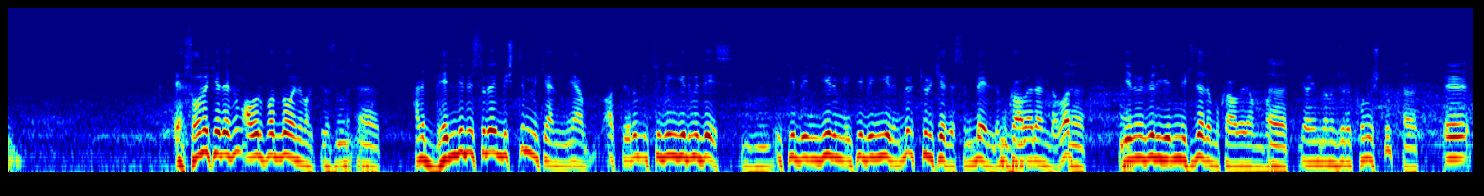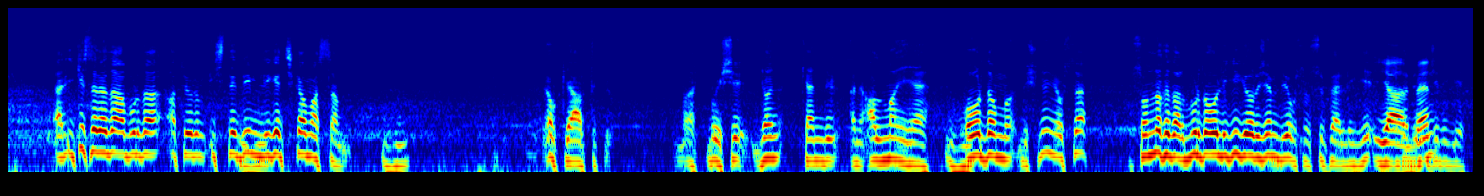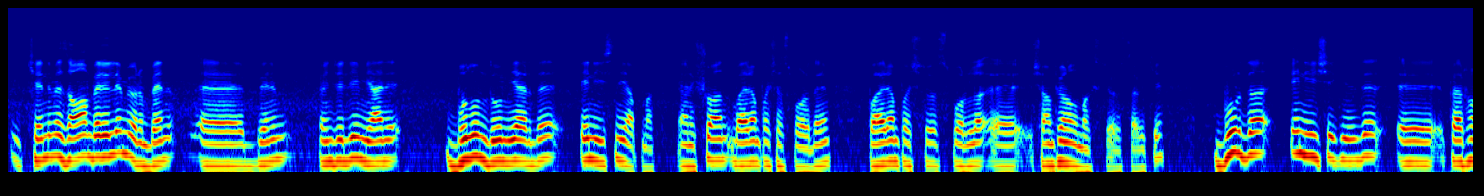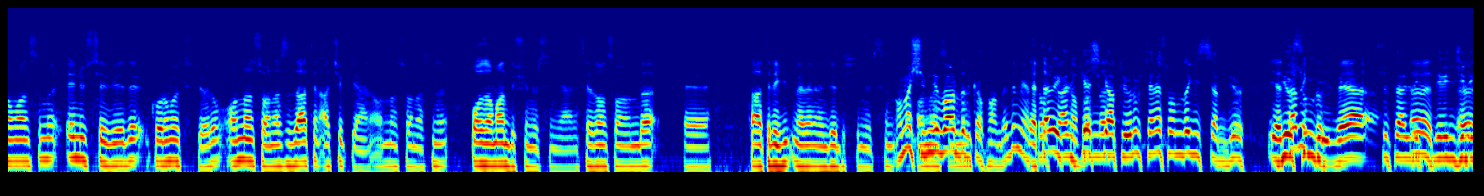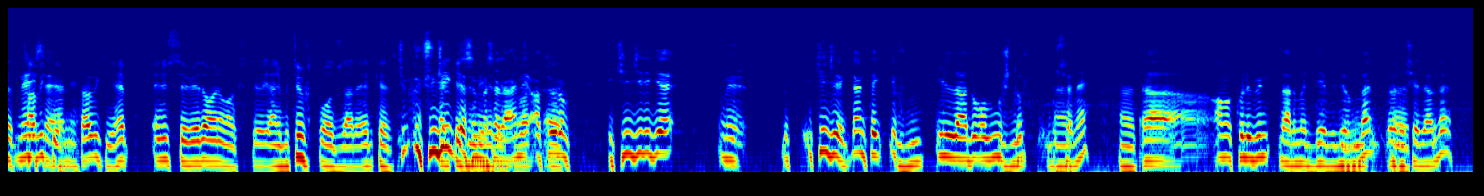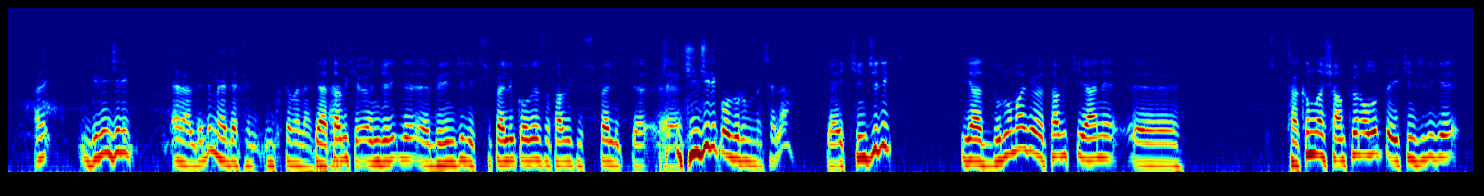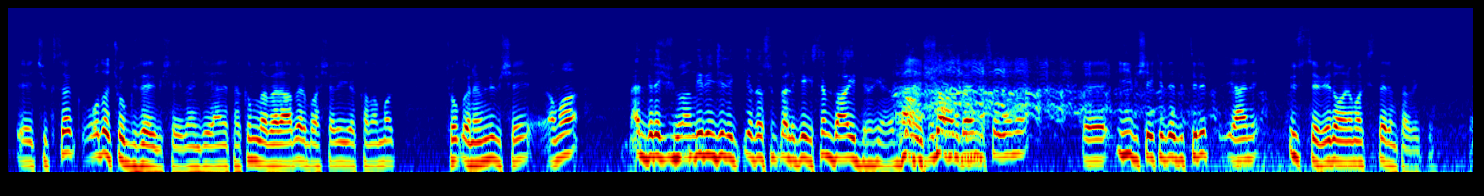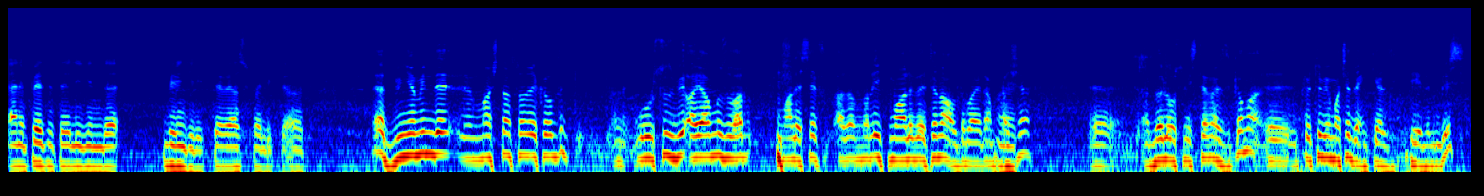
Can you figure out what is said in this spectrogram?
e, sonraki hedefim Avrupa'da da oynamak diyorsun Hı, mesela. evet. Hani belli bir süre biçtin mi kendini? Ya atıyorum 2020'deyiz. Hı hı. 2020 2021 Türkiye'desin belli. Mukavelen de var. Evet. 21 22'de de mukavelen var. Evet. Yayından önce de konuştuk. Evet. E, yani iki sene daha burada atıyorum istediğim lige çıkamazsam Hı hı. yok ya artık bırak bu işi dön kendi hani Almanya'ya Hı hı. orada mı düşünüyorsun yoksa sonuna kadar burada o ligi göreceğim diyor musun Süper Ligi Ya ben- Ligi? kendime zaman belirlemiyorum. Ben e, benim önceliğim yani bulunduğum yerde en iyisini yapmak. Yani şu an Bayrampaşa Spor'dayım. Bayrampaşa Spor'la e, şampiyon olmak istiyoruz tabii ki. Burada en iyi şekilde e, performansımı en üst seviyede korumak istiyorum. Ondan sonrası zaten açık yani. Ondan sonrasını o zaman düşünürsün yani. Sezon sonunda e, tatile gitmeden önce düşünürsün. Ama şimdi Ondan vardır sonra- kafanda değil mi? Ya, Ya tabii hani kafamda- keşke atıyorum sene sonunda gitsem diyor. Ya tabii diyorsundur. ki veya Süper Lig, Birinci Lig neyse tabii ki, yani. Tabii ki hep en üst seviyede oynamak istiyor. Yani bütün futbolcular, herkes. Şimdi üçüncü Herkesin ligdesin bir mesela hani atıyorum ikinci lige mi bit- ikinci ligden teklif Hı hı. illa da olmuştur Hı hı. bu Evet. sene. Evet. Ee, ama kulübün vermedi diye biliyorum Hı hı. ben öyle Evet. şeylerde. Hani birincilik herhalde değil mi hedefin muhtemelen? Ya Yani tabii ki öncelikle e, birincilik, Süper Lig oluyorsa tabii ki Süper Lig'de işte e, ikincilik olurum mesela. Ya ikincilik ya duruma göre tabii ki yani e, takımla şampiyon olup da ikinci lige e, çıksak o da çok güzel bir şey bence. Yani takımla beraber başarıyı yakalamak çok önemli bir şey ama Ben direkt Şu an- birincilik ya da Süper Lig'e gitsem daha iyi diyorsun yani. yani şu an ben bu sezonu e, iyi bir şekilde bitirip yani üst seviyede oynamak isterim tabii ki. Yani PTT liginde birincilikte veya Süper Lig'de evet. Evet Bünyamin de e, maçtan sonra yakaladık. Yani uğursuz bir ayağımız var. Maalesef adamları ilk mağlubiyetini aldı Bayrampaşa. Ee, böyle olsun istemezdik ama e, kötü bir maça denk geldik diyelim biz.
